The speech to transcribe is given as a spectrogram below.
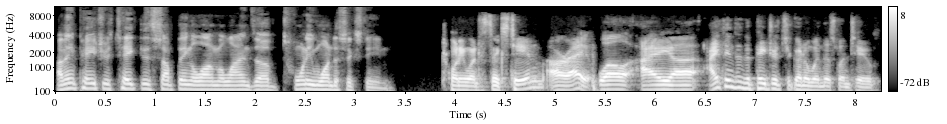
I think Patriots take this something along the lines of 21 to 16. 21 to 16. All right. Well, I uh, I think that the Patriots are going to win this one too.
